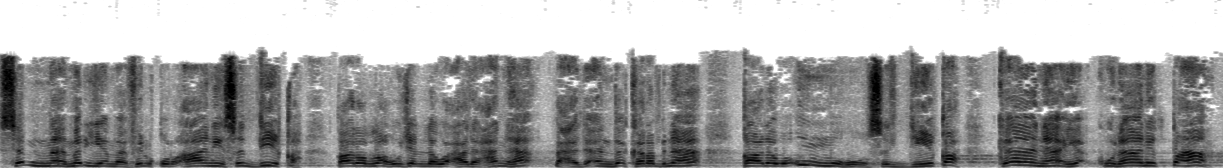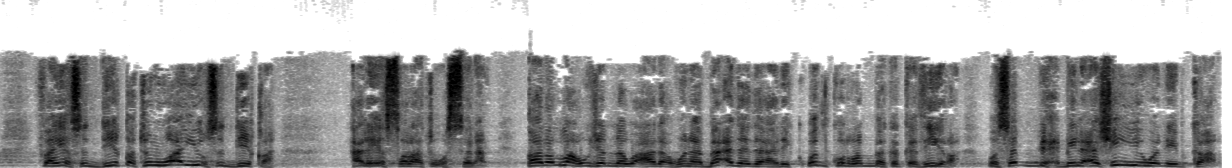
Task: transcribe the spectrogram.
سمى مريم في القرآن صديقة. قال الله جل وعلا عنها بعد أن ذكر ابنها قال وأمه صديقة كانا يأكلان الطعام. فهي صديقة وأي صديقة؟ عليه الصلاة والسلام. قال الله جل وعلا هنا بعد ذلك واذكر ربك كثيرا وسبح بالعشي والإبكار.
